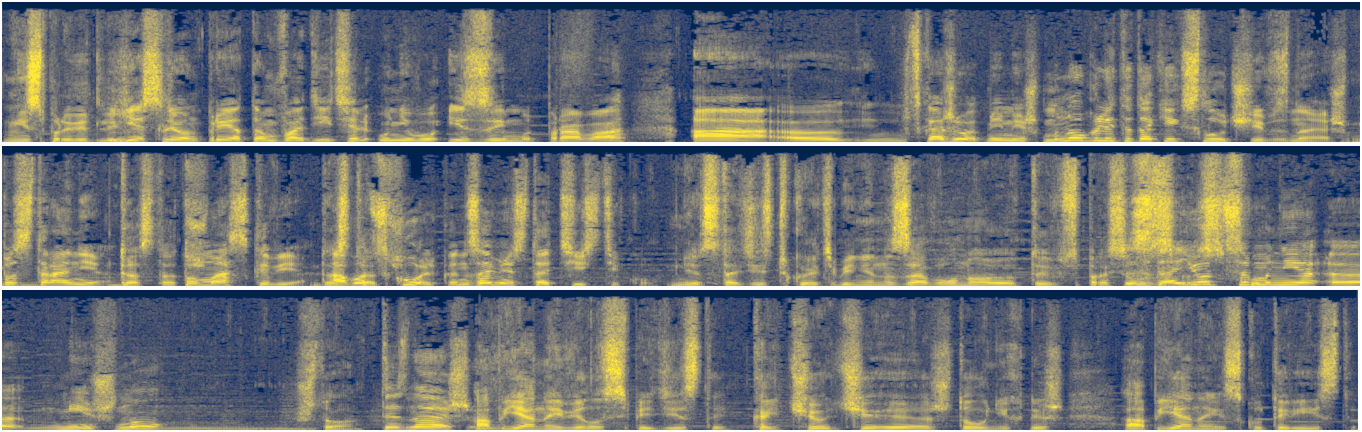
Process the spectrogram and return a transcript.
Несправедливо. Если он при этом водитель, у него изымут права. А э, скажи вот мне, Миш, много ли ты таких случаев знаешь по стране? Достаточно. По Москве? А вот Достаточно. сколько? Назови статистику. Нет, статистику я тебе не назову, но ты спросил... Сдается ск- мне, э, Миш, ну, Что? ты знаешь... А пьяные велосипедисты? Как- чё- чё- э, что у них лишь? А пьяные скутеристы?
